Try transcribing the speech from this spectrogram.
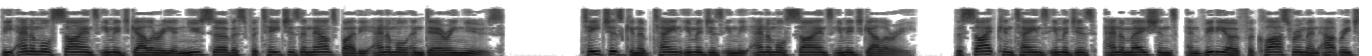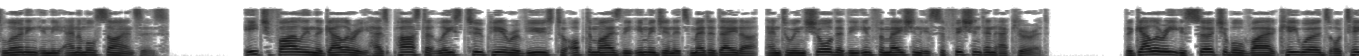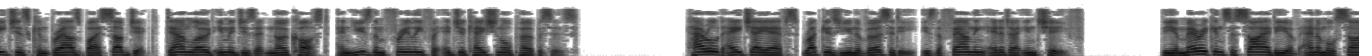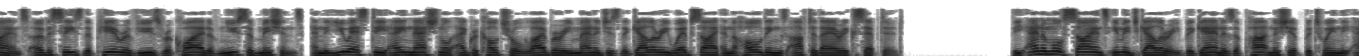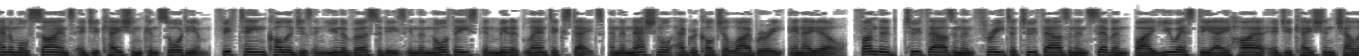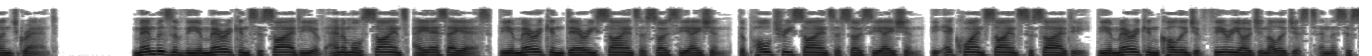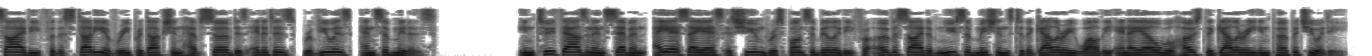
The Animal Science Image Gallery a new service for teachers announced by the Animal and Dairy News. Teachers can obtain images in the Animal Science Image Gallery. The site contains images, animations, and video for classroom and outreach learning in the animal sciences. Each file in the gallery has passed at least two peer reviews to optimize the image and its metadata, and to ensure that the information is sufficient and accurate. The gallery is searchable via keywords or teachers can browse by subject, download images at no cost, and use them freely for educational purposes. Harold Hafs Rutgers University is the founding editor-in-chief. The American Society of Animal Science oversees the peer reviews required of new submissions, and the USDA National Agricultural Library manages the gallery website and the holdings after they are accepted. The Animal Science Image Gallery began as a partnership between the Animal Science Education Consortium 15 colleges and universities in the Northeast and Mid-Atlantic states and the National Agriculture Library funded 2003 by a USDA Higher Education Challenge Grant. Members of the American Society of Animal Science ASAS, the American Dairy Science Association, the Poultry Science Association, the Equine Science Society, the American College of Theriogenologists and the Society for the Study of Reproduction have served as editors, reviewers, and submitters. In 2007, ASAS assumed responsibility for oversight of new submissions to the gallery while the NAL will host the gallery in perpetuity.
